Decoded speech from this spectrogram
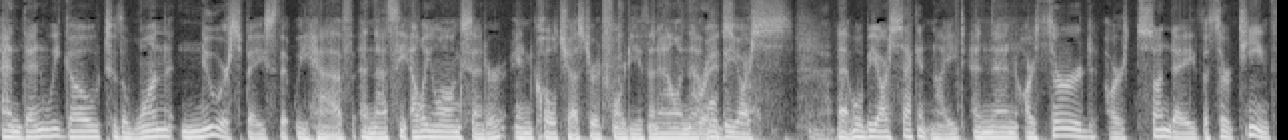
And then we go to the one newer space that we have, and that's the Elley-Long Center in Colchester at Fort Ethan Allen. That will Great be our spot. s- that will be our second night, and then our third, our Sunday, the 13th,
